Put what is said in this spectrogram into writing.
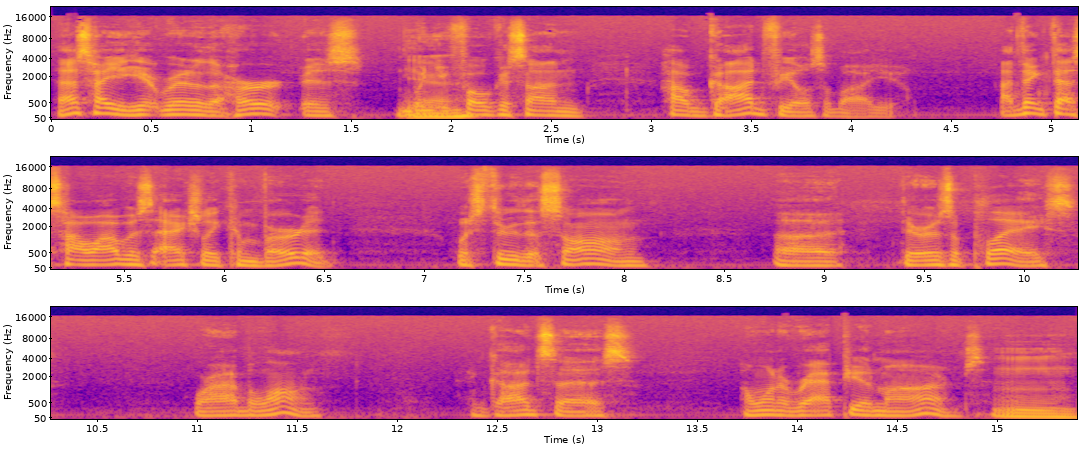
That's how you get rid of the hurt is when you focus on how God feels about you. I think that's how I was actually converted was through the song uh, there is a place where I belong. And God says, I want to wrap you in my arms. Mm.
